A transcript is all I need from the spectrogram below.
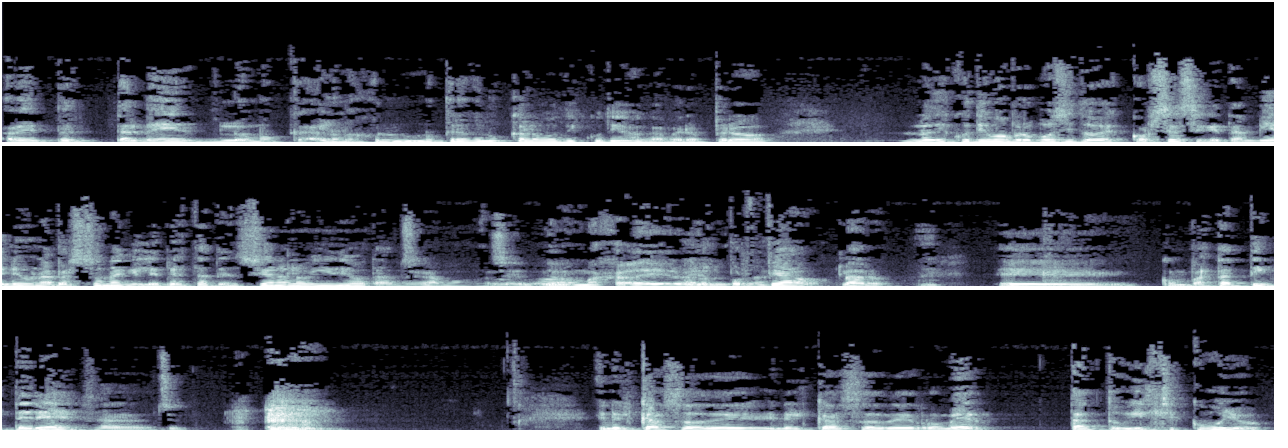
a ver, pero tal vez lo hemos, a lo mejor no creo que nunca lo hemos discutido acá, pero, pero lo discutimos a propósito de Scorsese, que también es una persona que le presta atención a los idiotas, digamos, sí, o- de los majaderos. a los porfiados, claro, Eh, con bastante interés. Sí. en el caso de, en el caso de Romer, tanto Vilches como yo,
